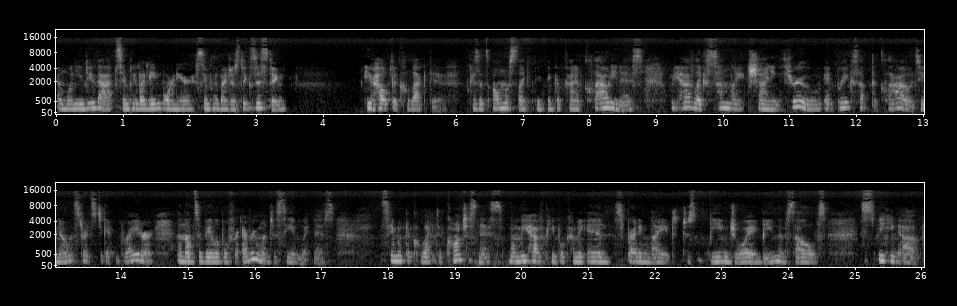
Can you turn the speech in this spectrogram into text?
And when you do that simply by being born here, simply by just existing, you help the collective because it's almost like if you think of kind of cloudiness, when you have like sunlight shining through, it breaks up the clouds, you know, it starts to get brighter, and that's available for everyone to see and witness. Same with the collective consciousness. When we have people coming in, spreading light, just being joy, being themselves, speaking up,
